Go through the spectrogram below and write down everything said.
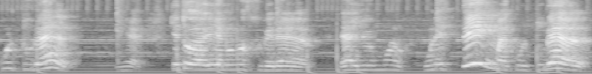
cultural que todavía no hemos superado. Hay un, estigma cultural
